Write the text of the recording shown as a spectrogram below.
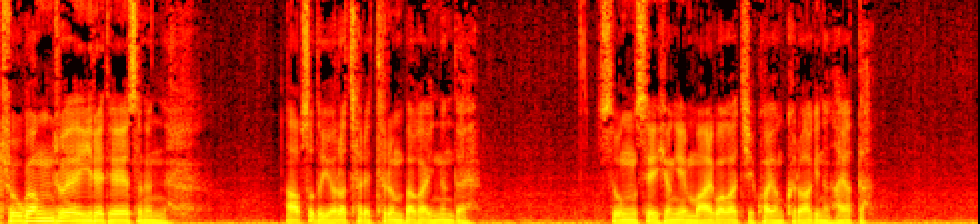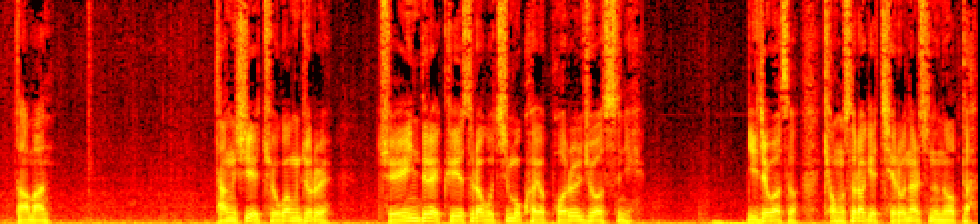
조광조의 일에 대해서는 앞서도 여러 차례 들은 바가 있는데 송세형의 말과 같이 과연 그러하기는 하였다. 다만 당시에 조광조를 죄인들의 괴수라고 지목하여 벌을 주었으니 이제 와서 경솔하게 재론할 수는 없다.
